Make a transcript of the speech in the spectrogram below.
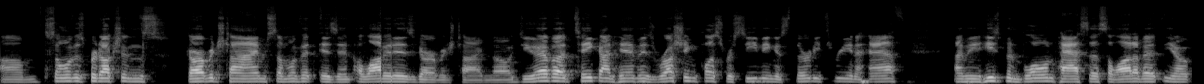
Um, some of his productions garbage time. Some of it isn't. A lot of it is garbage time, though. Do you have a take on him? His rushing plus receiving is 33 and a half. I mean, he's been blowing past us. A lot of it, you know,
